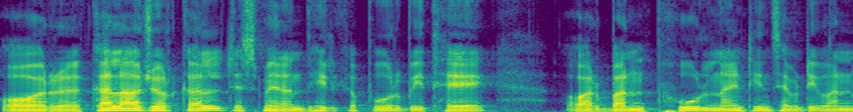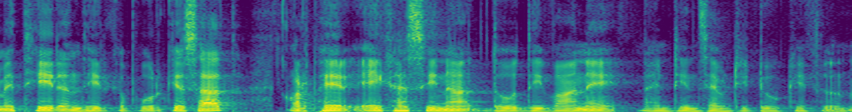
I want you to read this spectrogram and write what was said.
और कल आज और कल, जिसमें रणधीर कपूर भी थे, और बन फूल 1971 में थी रणधीर कपूर के साथ। और फिर एक हसीना दो दीवाने 1972 की फ़िल्म।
